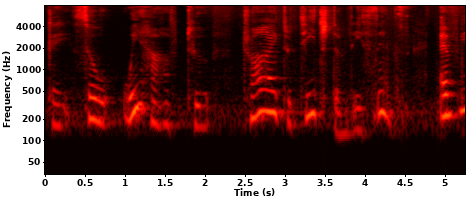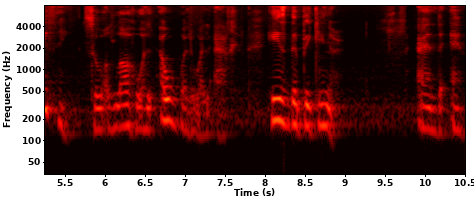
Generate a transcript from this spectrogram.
Okay, so we have to try to teach them these things, everything. So Allahu al awwal wal akhir. He is the beginner and the end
